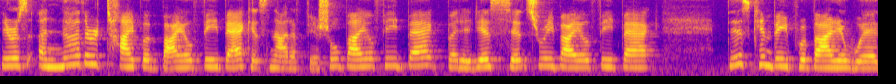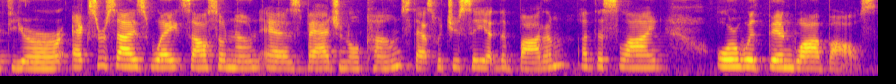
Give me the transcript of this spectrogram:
There's another type of biofeedback. It's not official biofeedback, but it is sensory biofeedback. This can be provided with your exercise weights, also known as vaginal cones. That's what you see at the bottom of the slide, or with Ben Wa balls,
